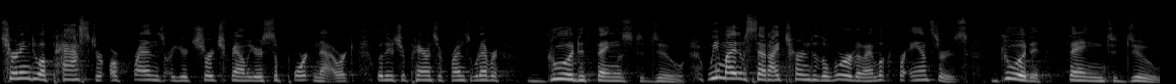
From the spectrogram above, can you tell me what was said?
Turning to a pastor or friends or your church family, your support network, whether it's your parents or friends, whatever, good things to do. We might have said, I turn to the Word and I look for answers. Good thing to do.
